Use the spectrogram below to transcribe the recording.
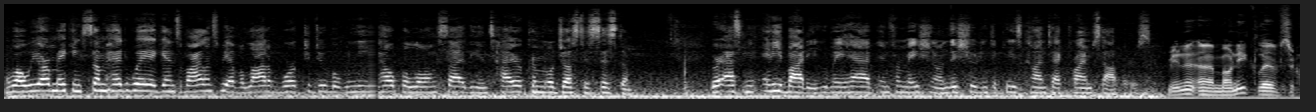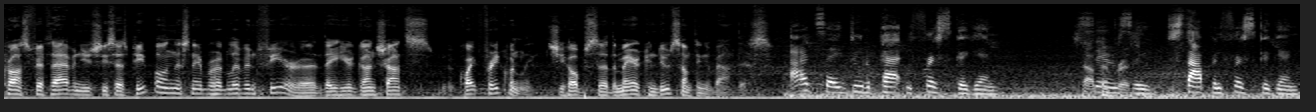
While we are making some headway against violence, we have a lot of work to do, but we need help alongside the entire criminal justice system. We're asking anybody who may have information on this shooting to please contact Crime Stoppers. Uh, Monique lives across Fifth Avenue. She says people in this neighborhood live in fear. Uh, they hear gunshots quite frequently. She hopes uh, the mayor can do something about this. I'd say do the pat and frisk again. Stop and frisk. Stop and frisk again.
